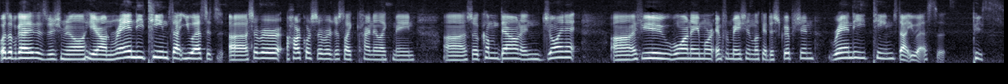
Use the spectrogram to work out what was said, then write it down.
What's up, guys? It's Vishmail here on RandyTeams.us. It's a uh, server, hardcore server, just like kind of like main. Uh, so come down and join it. Uh, if you want any more information, look at description. RandyTeams.us. Peace.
